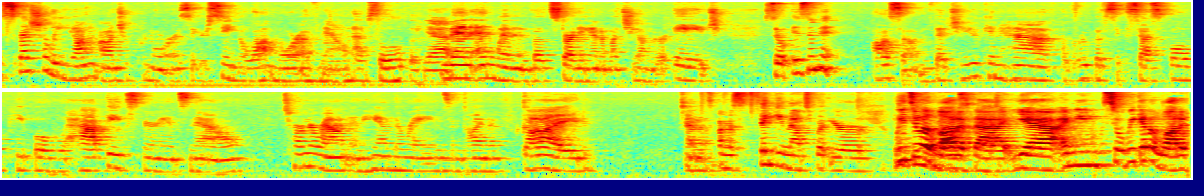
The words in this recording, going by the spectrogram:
especially young entrepreneurs that you're seeing a lot more of now, absolutely. yeah men and women both starting at a much younger age. So, isn't it awesome that you can have a group of successful people who have the experience now turn around and hand the reins and kind of guide? And I'm just thinking that's what you're. We do a lot of that, yeah. I mean, so we get a lot of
